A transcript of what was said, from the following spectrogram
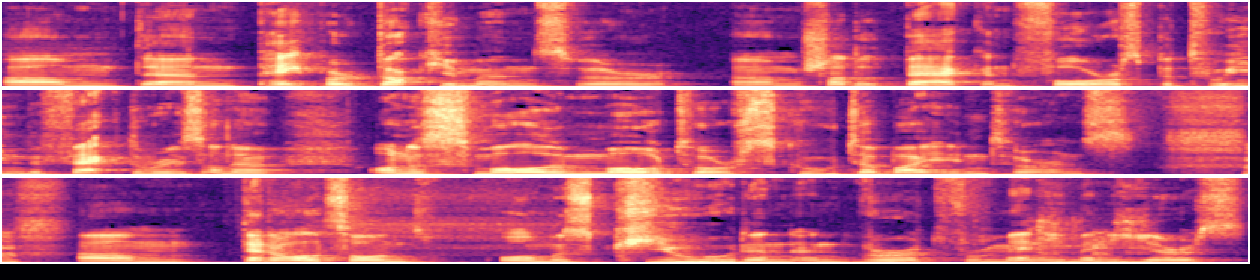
um, then paper documents were um, shuttled back and forth between the factories on a on a small motor scooter by interns. um, that also almost queued and, and worked for many many years.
